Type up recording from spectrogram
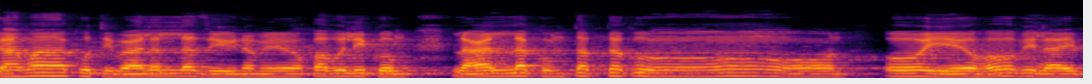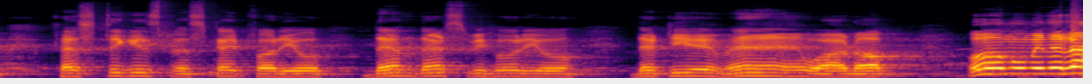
কামা কুতিবা মিন Oh, Yehovah life, fasting is prescribed for you, then that's before you, that ye may ward up. ও মুমিনেরা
